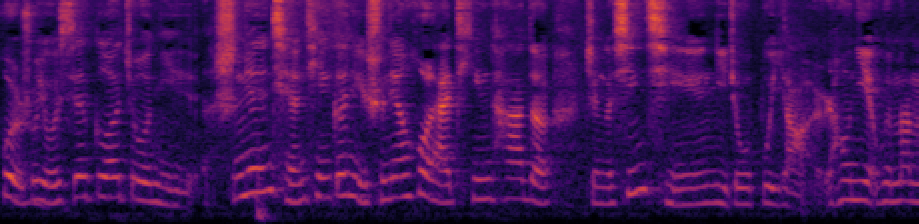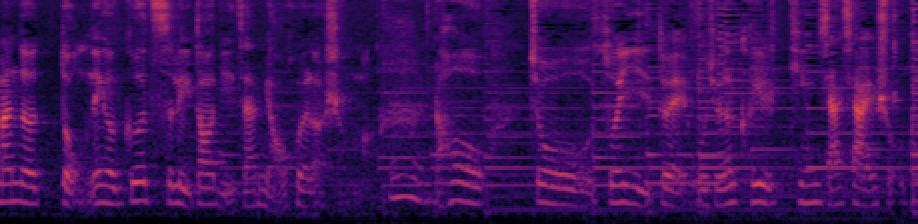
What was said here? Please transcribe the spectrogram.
或者说有一些歌，就你十年前听，跟你十年后来听，他的整个心情你就不一样，然后你也会慢慢的懂那个歌词里到底在描绘了什么，嗯，然后就所以对我觉得可以听一下下一首歌。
